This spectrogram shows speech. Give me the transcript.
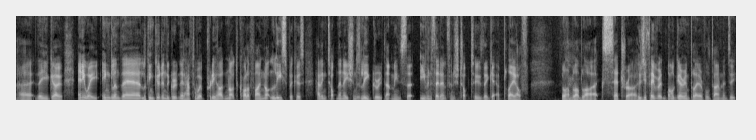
Uh, there you go. Anyway, England, they're looking good in the group. They'd have to work pretty hard not to qualify, not least because having topped the Nations League group, that means that even if they don't finish top two, they get a playoff, blah, blah, Hmm. blah, etc. Who's your favourite Bulgarian player of all time, Lynsey?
